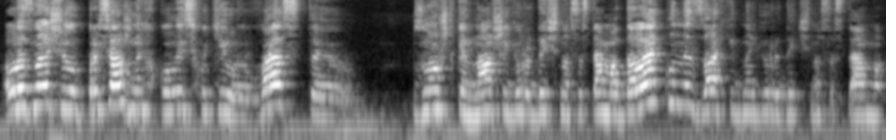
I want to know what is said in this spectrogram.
Але знаю, що присяжних колись хотіли ввести. Знову ж таки, наша юридична система далеко не західна юридична система.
